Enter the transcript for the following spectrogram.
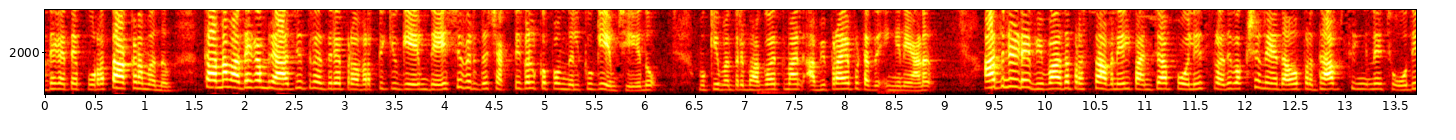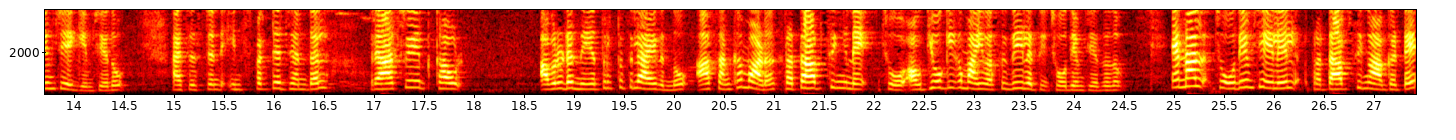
അദ്ദേഹത്തെ പുറത്താക്കണമെന്നും കാരണം അദ്ദേഹം രാജ്യത്തിനെതിരെ പ്രവർത്തിക്കുകയും ദേശവിരുദ്ധ ശക്തികൾക്കൊപ്പം നിൽക്കുകയും ചെയ്യുന്നു. മുഖ്യമന്ത്രി ഭഗവത് മാൻ അഭിപ്രായപ്പെട്ടത് ഇങ്ങനെയാണ്. അതിനിടെ വിവാദ പ്രസ്താവനയിൽ പഞ്ചാബ് പോലീസ് പ്രതിപക്ഷ നേതാവ് പ്രതാപ് സിംഗിനെ ചോദ്യം ചെയ്യുകയും ചെയ്തു. Assistant inspector general Rajveer Kaul അവരുടെ നേതൃത്വത്തിലായിരുന്നു ആ സംഘമാണ് പ്രതാപ് സിംഗിനെ ഔദ്യോഗികമായി വസതിയിലെത്തി ചോദ്യം ചെയ്തത്. എന്നാൽ ചോദ്യം ചെയ്യലിൽ പ്രതാപ് സിംഗ് ആകട്ടെ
